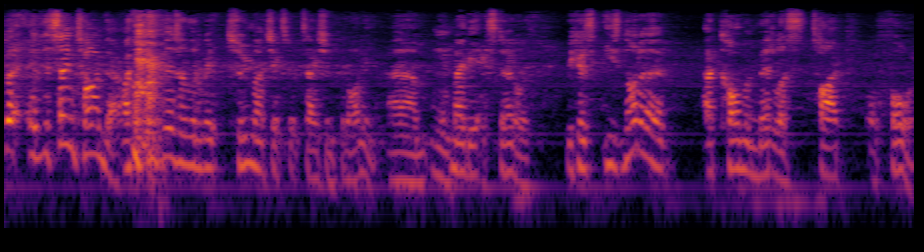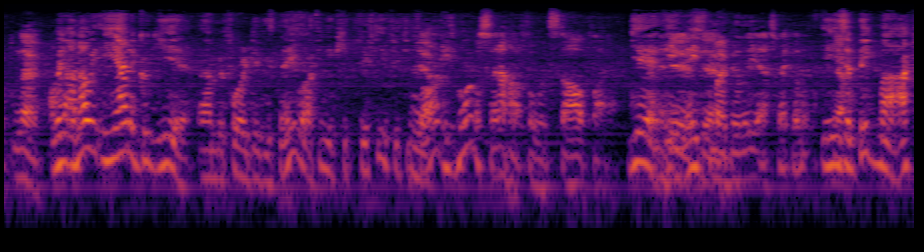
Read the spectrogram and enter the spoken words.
But at the same time, though, I think there's a little bit too much expectation put on him, um, Mm. maybe externally, because he's not a, a Coleman medalist type of forward. No. I mean, I know he had a good year um, before he did his knee, where I think he kicked 50, 55. Yeah. He's more of a centre half forward style player. Yeah, he He is, needs yeah. the mobility aspect of it. He's Yeah. a big mark,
